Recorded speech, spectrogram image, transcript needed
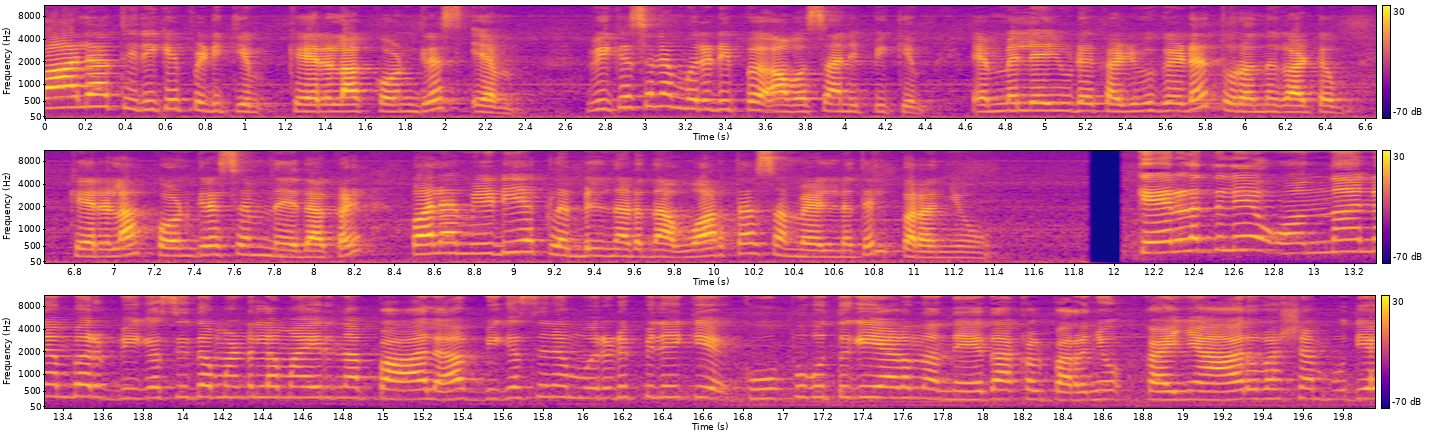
പാല തിരികെ പിടിക്കും കേരള കോൺഗ്രസ് എം. വികസന മുരടിപ്പ് അവസാനിപ്പിക്കും. എം എൽ എയുടെ കഴിവുകേട് തുറന്നുകാട്ടും. കേരള കോൺഗ്രസ് എം നേതാക്കൾ പല മീഡിയ ക്ലബിൽ നടന്ന വാർത്താ സമ്മേളനത്തിൽ പറഞ്ഞു. കേരളത്തിലെ ഒന്നാം നമ്പർ വികസിത മണ്ഡലമായിരുന്ന പാല വികസന മുരടിപ്പിലേക്ക് കൂപ്പുകുത്തുകയാണെന്ന് നേതാക്കൾ പറഞ്ഞു. കഴിഞ്ഞ ആറു വർഷം പുതിയ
